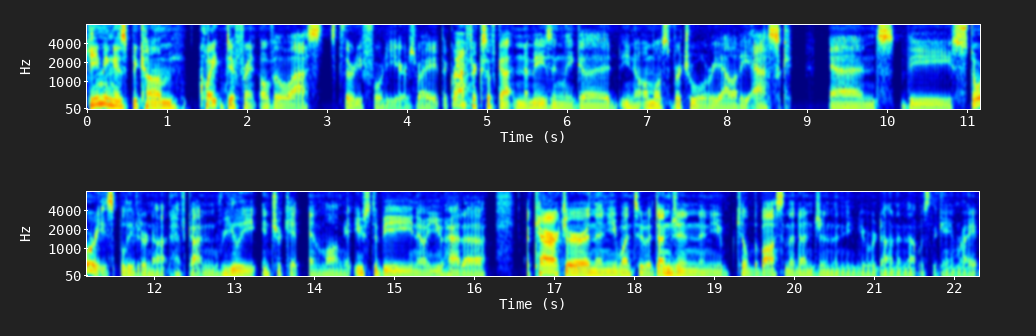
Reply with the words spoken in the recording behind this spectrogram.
gaming has become quite different over the last 30 40 years right the graphics have gotten amazingly good you know almost virtual reality-esque and the stories believe it or not have gotten really intricate and long it used to be you know you had a a character and then you went to a dungeon and you killed the boss in the dungeon and then you were done and that was the game right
